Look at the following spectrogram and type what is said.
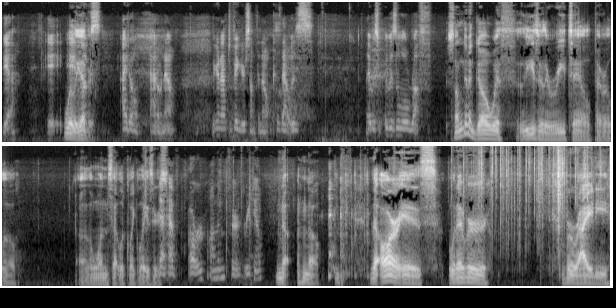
Yeah. It, Will it he ever? I don't. I don't know. They're gonna have to figure something out because that was. That was. It was a little rough. So I'm gonna go with these are the retail parallel, uh, the ones that look like lasers. That have R on them for retail. No, no. the R is whatever variety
